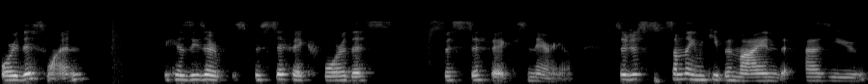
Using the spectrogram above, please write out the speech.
or this one because these are specific for this specific scenario. So just something to keep in mind as you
